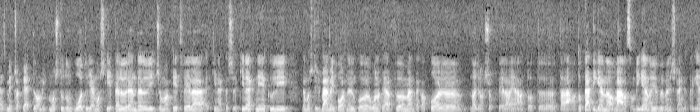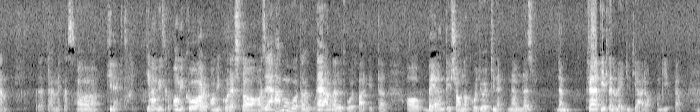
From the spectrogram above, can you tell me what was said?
ez még csak kettő, amit most tudunk. Volt ugye most két előrendelői csomag, kétféle, egy kinektes, egy kinek nélküli, de most is bármely partnerünk holnapjára fölmentek, akkor nagyon sokféle ajánlatot találhatok. Tehát igen, a válaszom igen, a jövőben is rengeteg ilyen termék lesz. Uh. Kinect. Amik, amikor, amikor ezt a, az E3-on volt, E3 előtt volt pár héttel a bejelentés annak, hogy kinek nem lesz, nem feltétlenül együtt jár a, a géppel. Uh,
